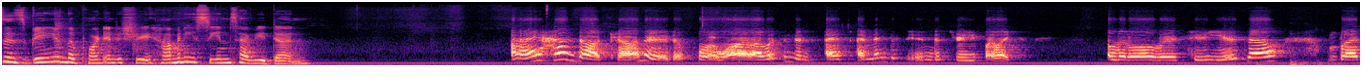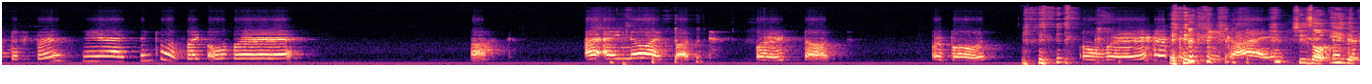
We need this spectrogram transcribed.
Since being in the porn industry, how many scenes have you done? I have not counted for a while. I was in the, I, I'm in this industry for like a little over two years now. But the first year, I think it was like over. Fuck. I, I know I fucked or sucked or both over 50 guys. She's all either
